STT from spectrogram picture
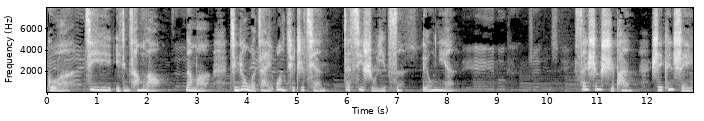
果记忆已经苍老，那么，请让我在忘却之前再细数一次。流年。三生石畔谁跟谁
